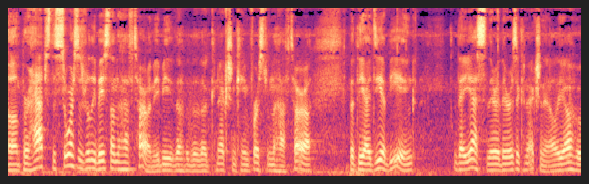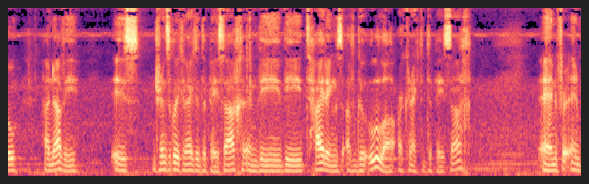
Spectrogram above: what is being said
um, perhaps the source is really based on the Haftarah. Maybe the, the, the, connection came first from the Haftarah, but the idea being that yes, there, there is a connection. Eliyahu Hanavi is intrinsically connected to Pesach, and the, the tidings of Geula are connected to Pesach. And for, and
